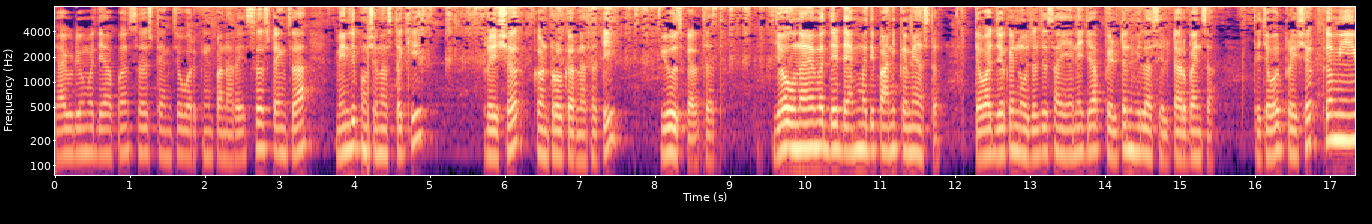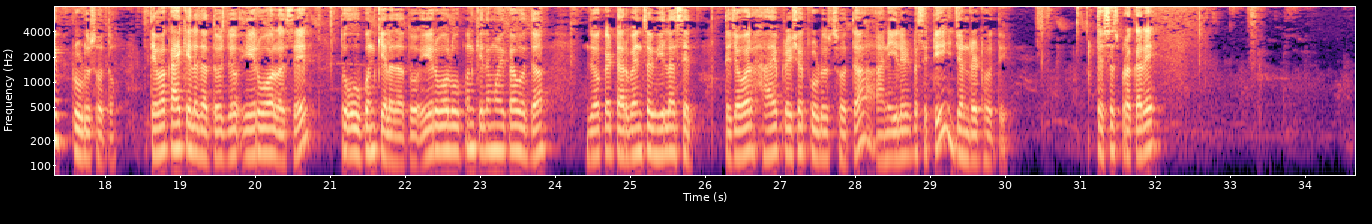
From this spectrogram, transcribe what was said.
ह्या व्हिडिओमध्ये आपण सर्च टँकचं वर्किंग पाहणार आहे. सर्च टँकचा मेनली फंक्शन असतं की प्रेशर कंट्रोल करण्यासाठी यूज करतात. जेव्हा उन्हाळ्यामध्ये डॅममध्ये पाणी कमी असतं तेव्हा जे काही नोझलच्या साह्याने ज्या पेल्टन व्हील असेल टर्बाईनचा त्याच्यावर प्रेशर कमी प्रोड्यूस होतो. तेव्हा काय केला जातो? जो एअर वॉल असेल तो ओपन केला जातो. एअर वॉल ओपन केल्यामुळे काय होतं? जो काही टर्बाईनचा व्हील असेल त्याच्यावर हाय प्रेशर प्रोड्यूस होतं आणि इलेक्ट्रिसिटी जनरेट होते. तशाच प्रकारे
